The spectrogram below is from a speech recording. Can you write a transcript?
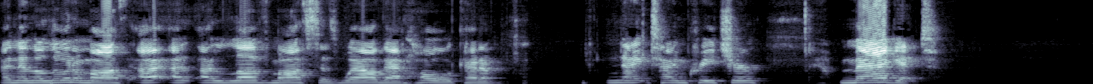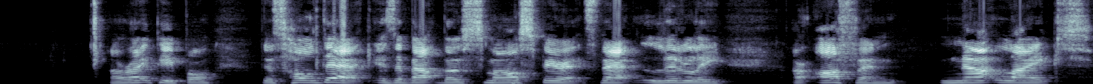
And then the Luna moth. I, I, I love moths as well. That whole kind of nighttime creature. Maggot. All right, people. This whole deck is about those small spirits that literally are often not liked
